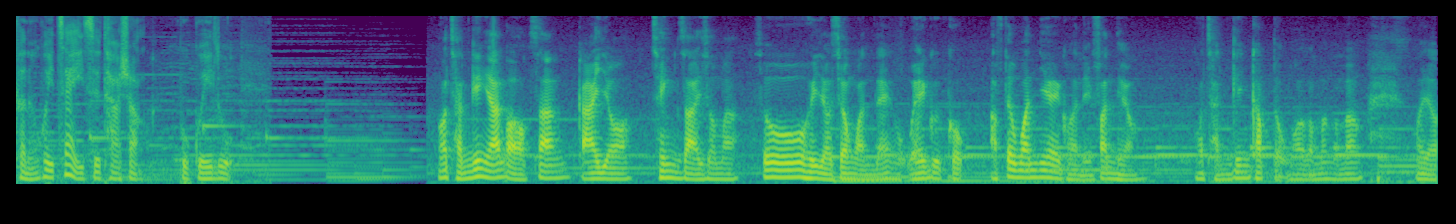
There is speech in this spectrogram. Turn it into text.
可能会再一次踏上不归路。我曾經有一個學生戒咗清晒數嘛，所以佢就上雲頂搲個局。After one year，同人哋分享，我曾經吸毒，我咁樣咁樣，我又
